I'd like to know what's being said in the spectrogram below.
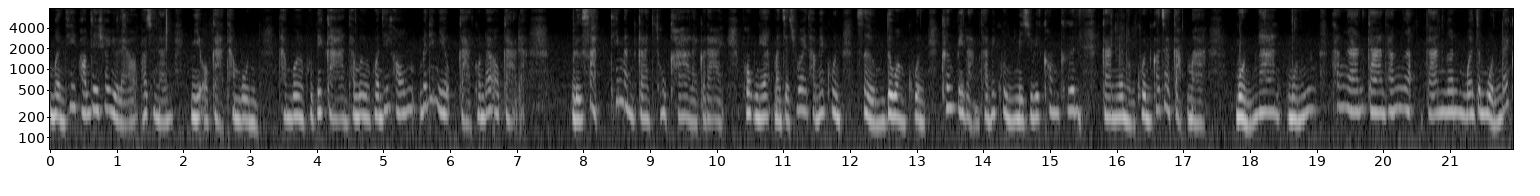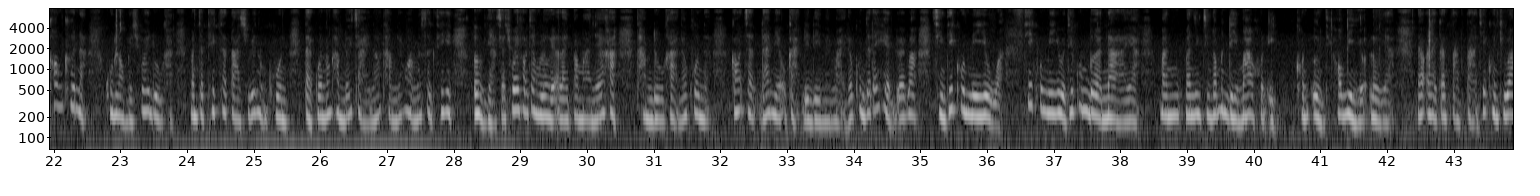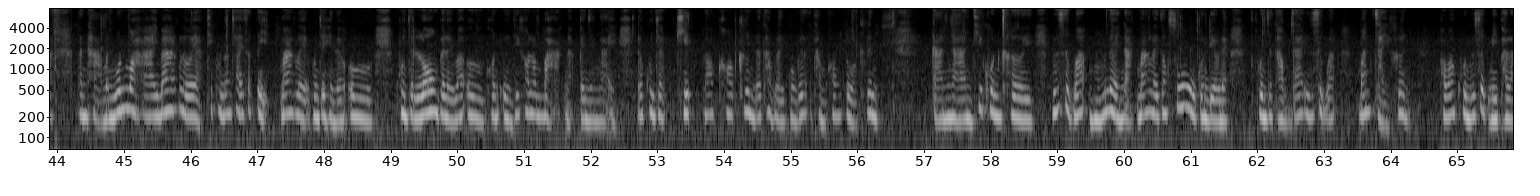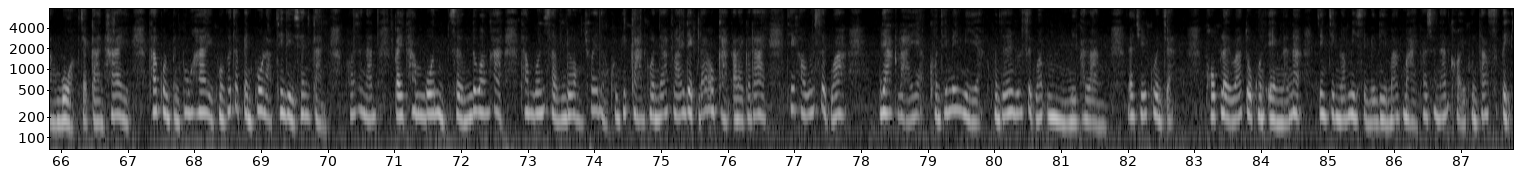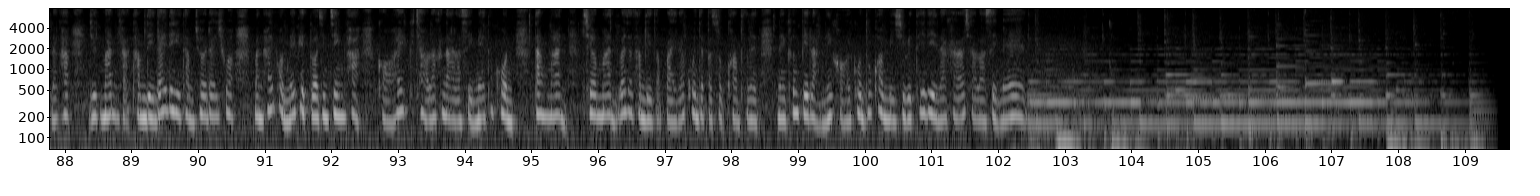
เหมือนที่พร้อมที่จะช่วยอยู่แล้ว เพราะฉะนั้นมีโอกาสทำบุญทำบุญกับคนพิการทำบุญกับคนที่เขาไม่ได้มีโอกาสคนได้โอกาสอะ หรือสัตว์ที่มันกำลังจะถูกฆ่าอะไรก็ได้ พวกนี้มันจะช่วยทำให้คุณเสริมดวงคุณ ครึ่งปีหลังทำให้คุณมีชีวิตคล่องขึ้น การเงินของคุณก็จะกลับมา หมุนงานหมุนทั้งงานการทั้งการเงินมันจะหมุนได้คล่องขึ้นอะ คุณลองไปช่วยดูค่ะ มันจะพลิกชะตาชีวิตของคุณ แต่คุณต้องทำด้วยใจเนาะทำด้วยความรู้สึกที่เอออยากจะช่วยเขาจังเลยอะไรประมาณเนี้ยค่ะทำดูค่ะ แล้วคุณอะก็จะได้มีโอกาสดีๆใหม่ ๆ แล้วคุณจะได้เห็นด้วยว่าสิ่งที่คุณมีอยู่อะ ที่คุณมีอยู่ที่คุณเบื่อหน่ายอะมันมันจริงๆแล้วมันดีมากคนอีก คนอื่นที่เขามีเยอะเลยอะแล้วอะไรกันต่างๆ ที่คุณคิดว่าปัญหามันวุ่นวายมากเลยอะที่คุณต้องใช้สติมากเลย คุณจะเห็นเลยเออ คุณจะโล่งไปเลยว่าเออ คนอื่นที่เขาลำบากน่ะเป็นยังไง แล้วคุณจะคิดรอบคอบขึ้น แล้วทำอะไรคุณก็จะทำคล่องตัวขึ้น การงานที่คุณเคย รู้สึกว่าอืมเหนื่อยหนักมากเลยต้องสู้คนเดียวเนี่ย คุณจะทำได้รู้สึกว่ามั่นใจขึ้น ราะว่าคุณรู้สึกมีพลังบวกจากการให้ ถ้าคุณเป็นผู้ให้คุณก็จะเป็นผู้รับที่ดีเช่นกัน เพราะฉะนั้นไปทำบุญเสริมดวงค่ะทำบุญเสริมดวงช่วยเหลือคนพิการคนยากไร้เด็กได้โอกาสอะไรก็ได้ ที่เขารู้สึกว่ายากไร้อะคนที่ไม่มีอะคุณจะได้รู้สึกว่าอืมมีพลัง และชีวิตคุณจะ พบเลยว่าตัวคุณเองนั้นอะจริง ๆ แล้วมีสิ่งดีๆมากมาย เพราะฉะนั้นขอให้คุณตั้งสตินะคะ ยึดมั่นค่ะทำดีได้ดีทำชั่วได้ชั่ว มันให้ผลไม่ผิดตัวจริง ๆ ค่ะ ขอให้ชาวลัคนาราศีเมษทุกคนตั้งมั่น เชื่อมั่นว่าจะทำดีต่อไป และคุณจะประสบความสำเร็จในครึ่งปีหลังนี้ขอให้คุณทุกคนมีชีวิตที่ดีนะคะ ชาวราศีเมษ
